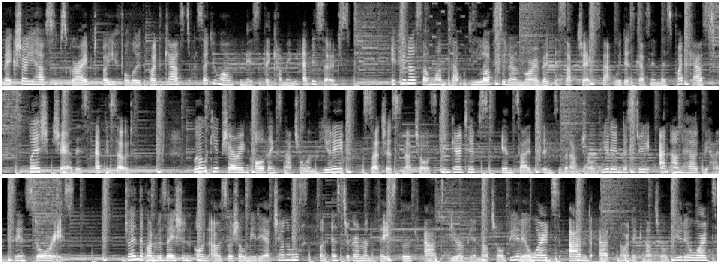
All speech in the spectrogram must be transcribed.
Make sure you have subscribed or you follow the podcast so you won't miss the coming episodes. If you know someone that would love to know more about the subjects that we discuss in this podcast, please share this episode. We will keep sharing all things natural and beauty, such as natural skincare tips, insights into the natural beauty industry, and unheard behind the scenes stories. Join the conversation on our social media channels on Instagram and Facebook at European Natural Beauty Awards and at Nordic Natural Beauty Awards,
